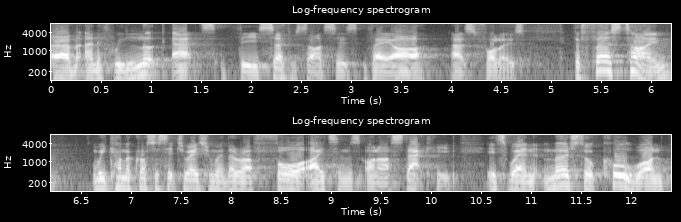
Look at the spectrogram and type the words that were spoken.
Um, and if we look at the circumstances, they are as follows. The first time we come across a situation where there are four items on our stack heap. It's when merge sort call 1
